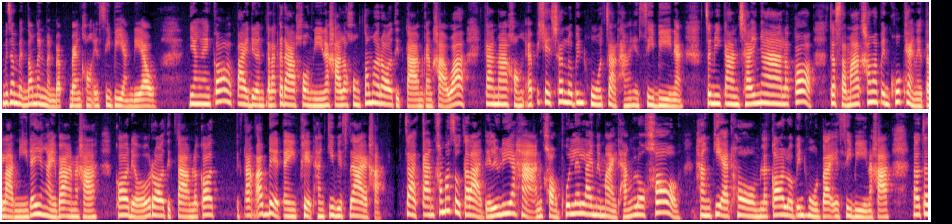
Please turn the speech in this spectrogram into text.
ไม่จำเป็นต้องเป็นเหมือนแบบแบงก์ของ SCB อย่างเดียว ยังไงก็ปลายเดือนกรกฎาคมนี้นะคะ เราคงต้องมารอติดตามกันค่ะว่า การมาของแอปพลิเคชัน Robinhood จากทาง SCB เนี่ยจะมีการใช้งานแล้วก็จะสามารถเข้ามาเป็นคู่แข่งในตลาดนี้ได้ยังไงบ้างนะคะ ก็เดี๋ยวรอติดตามแล้วก็ติดตามอัปเดตในเพจทางกีวิสได้ค่ะ จากการเข้ามาสู่ตลาด Delivery อาหารของผู้เล่นรายใหม่ๆ ทั้ง Local, Hungry at Home และก็ Robinhood by SCB นะคะ เราจะ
